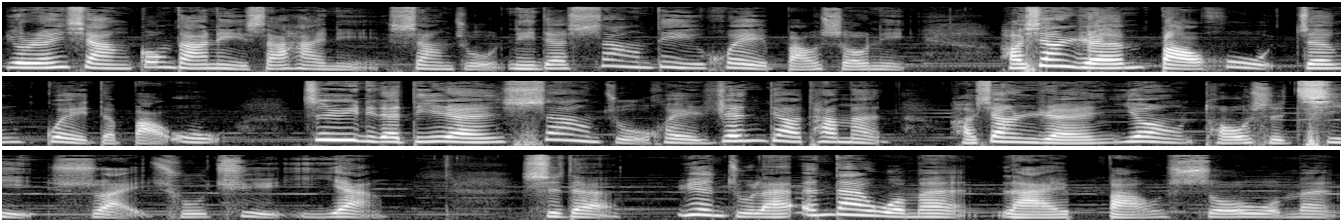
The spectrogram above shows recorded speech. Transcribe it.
有人想攻打你、杀害你，上主你的上帝会保守你，好像人保护珍贵的宝物。至于你的敌人，上主会扔掉他们，好像人用投石器甩出去一样。是的，愿主来恩待我们，来保守我们，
